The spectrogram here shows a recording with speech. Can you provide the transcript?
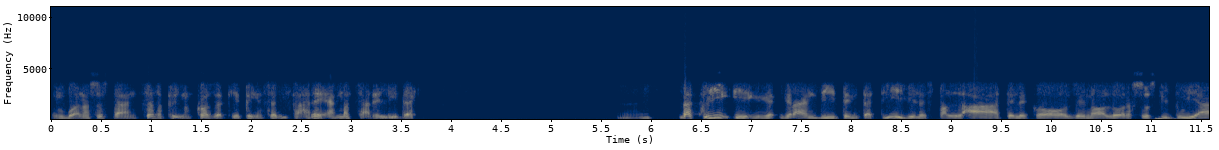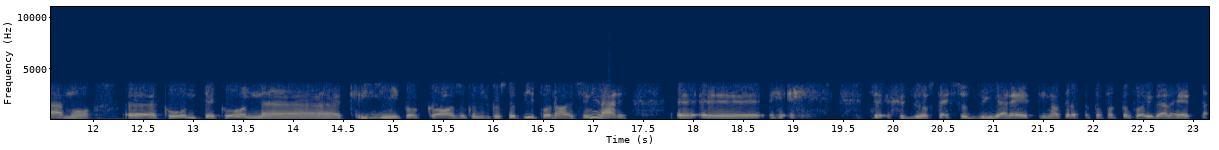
in buona sostanza, la prima cosa che pensa di fare è ammazzare il leader. Da qui i grandi tentativi, le spallate, le cose, no? allora sostituiamo eh, Conte con eh, Crimi, con cose, cose di questo tipo, no? ai seminari. Eh, eh, cioè, lo stesso Zingaretti no, che era stato fatto fuori da Letta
